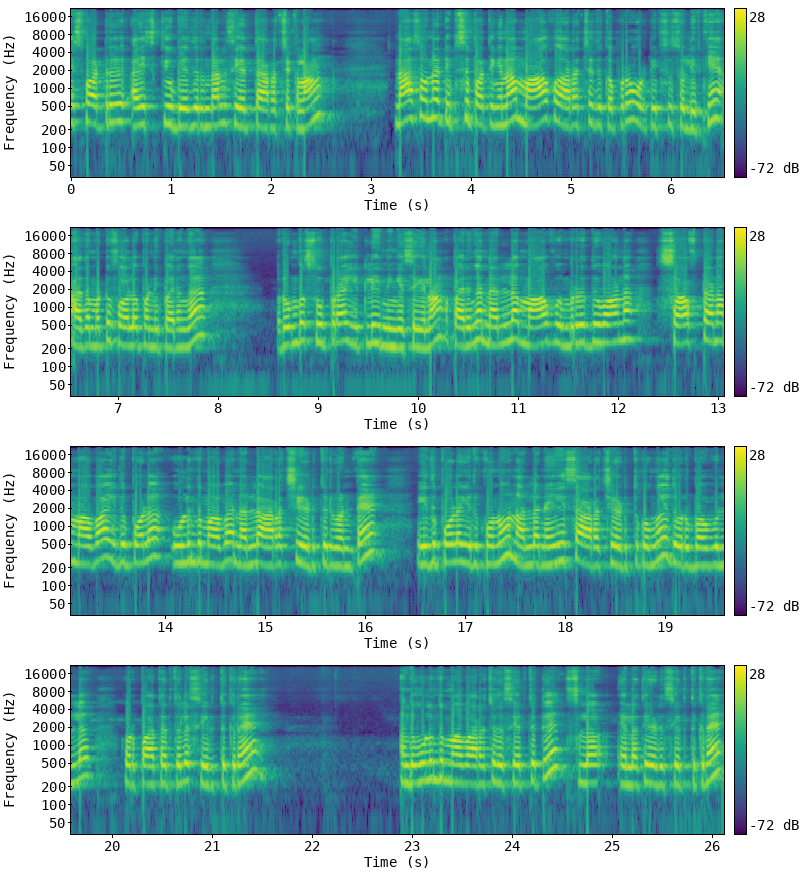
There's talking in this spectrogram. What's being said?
ஐஸ் வாட்ரு ஐஸ் க்யூப் எது இருந்தாலும் சேர்த்து அரைச்சிக்கலாம். நான் சொன்ன டிப்ஸு பார்த்தீங்கன்னா மாவு அரைச்சதுக்கப்புறம் ஒரு டிப்ஸு சொல்லியிருக்கேன். அதை மட்டும் ஃபாலோ பண்ணி பாருங்கள் ரொம்ப சூப்பராக இட்லி நீங்கள் செய்யலாம். பாருங்கள் நல்ல மாவு மிருதுவான சாஃப்டான மாவாக இது போல் உளுந்து மாவை நல்லா அரைச்சி எடுத்துகிட்டு வந்துட்டேன். இது போல் இருக்கணும். நல்லா நெய்ஸாக அரைச்சி எடுத்துக்கோங்க. இது ஒரு பவுலில் ஒரு பாத்திரத்தில் சேர்த்துக்கிறேன். அந்த உளுந்து மாவு அரைச்சதை சேர்த்துட்டு ஃபுல்லாக எல்லாத்தையும் எடுத்து சேர்த்துக்கிறேன்.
